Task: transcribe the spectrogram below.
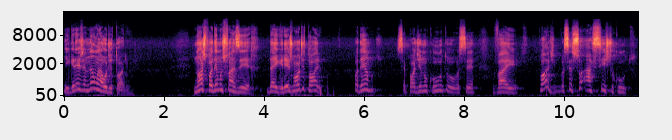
Igreja não é auditório. Nós podemos fazer da igreja um auditório. Podemos. Você pode ir no culto, você vai. Pode, você só assiste o culto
